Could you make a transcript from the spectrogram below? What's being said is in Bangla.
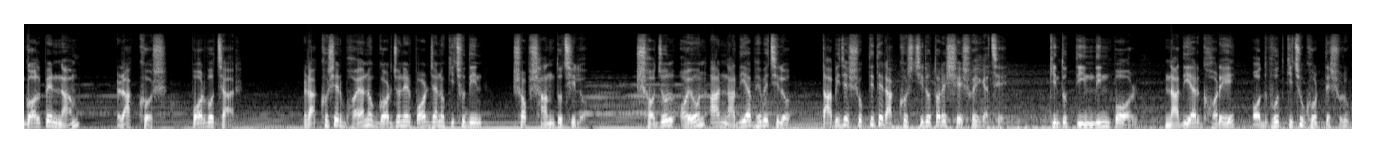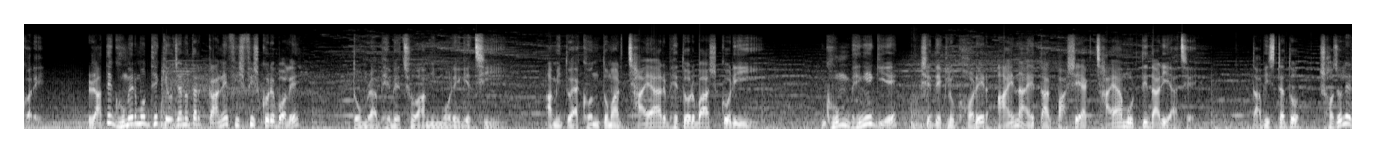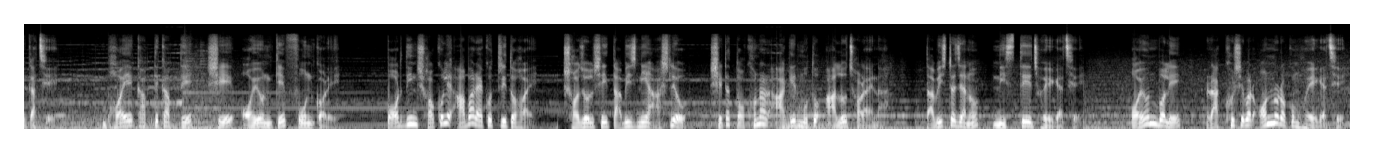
গল্পের নাম রাক্ষস, পর্ব চার। রাক্ষসের ভয়ানক গর্জনের পর যেন কিছুদিন সব শান্ত ছিল। সজল, অয়ন আর নাদিয়া ভেবেছিল তাবিজের শক্তিতে রাক্ষস চিরতরে শেষ হয়ে গেছে। কিন্তু তিন দিন পর নাদিয়ার ঘরে অদ্ভুত কিছু ঘটতে শুরু করে। রাতে ঘুমের মধ্যে কেউ যেন তার কানে ফিসফিস করে বলে, তোমরা ভেবেছ আমি মরে গেছি। আমি তো এখন তোমার ছায়ার ভেতর বাস করি। ঘুম ভেঙে গিয়ে সে দেখল ঘরের আয়নায় তার পাশে এক ছায়া মূর্তি দাঁড়িয়ে আছে। তাবিজটা তো সজলের কাছে। ভয়ে কাঁপতে কাঁপতে সে অয়নকে ফোন করে। পরদিন সকলে আবার একত্রিত হয়। সজল সেই তাবিজ নিয়ে আসলেও সেটা তখন আর আগের মতো আলো ছড়ায় না। তাবিজটা যেন নিস্তেজ হয়ে গেছে। অয়ন বলে, রাক্ষস এবার অন্যরকম হয়ে গেছে।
